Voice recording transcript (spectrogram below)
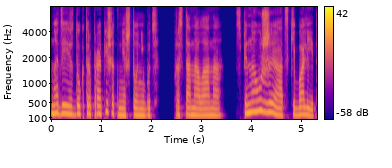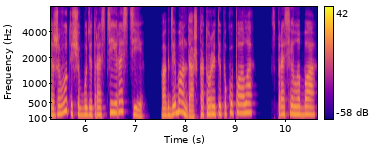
«Надеюсь, доктор пропишет мне что-нибудь», – простонала она. «Спина уже адски болит, а живот еще будет расти и расти». «А где бандаж, который ты покупала?» – спросила Ба.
